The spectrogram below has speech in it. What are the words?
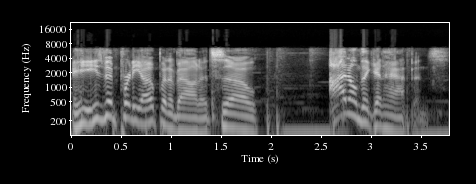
he- he's been pretty open about it. So I don't think it happens.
